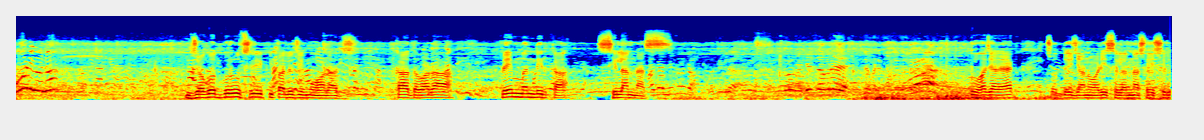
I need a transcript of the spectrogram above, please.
मोड यू नो जगतगुरु श्री कृपालू महाराज का द्वारा प्रेम मंदिर का शिलान्यास দু হাজার এক চোদ্দোই জানুয়ারি শিলান্যাস হয়েছিল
